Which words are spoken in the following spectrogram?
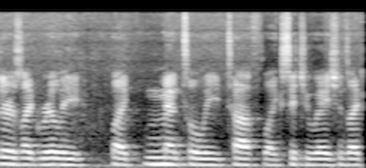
there's like really like mentally tough like situations. Like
